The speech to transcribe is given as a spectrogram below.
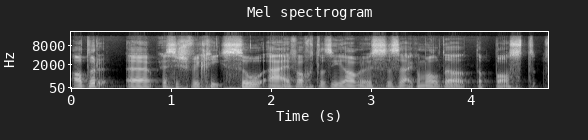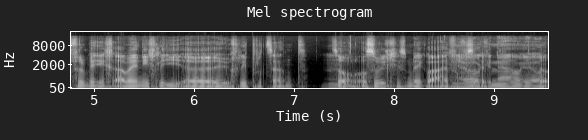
aber äh, es ist wirklich so einfach, dass ich müssen sagen, mal, da, da passt für mich, auch wenn ich ein bisschen, äh, höhere Prozent so, mhm. also wirklich mega einfach. Ja, genau, ja. ja.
